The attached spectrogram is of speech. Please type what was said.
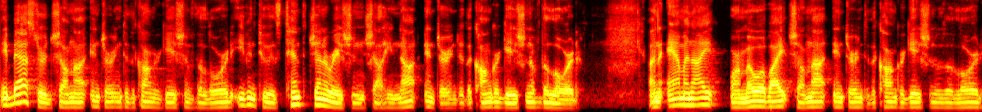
A bastard shall not enter into the congregation of the Lord, even to his tenth generation shall he not enter into the congregation of the Lord. An Ammonite or Moabite shall not enter into the congregation of the Lord,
